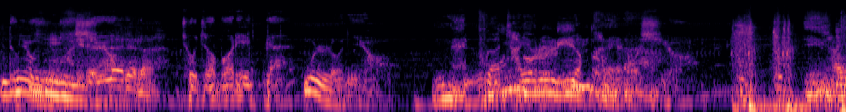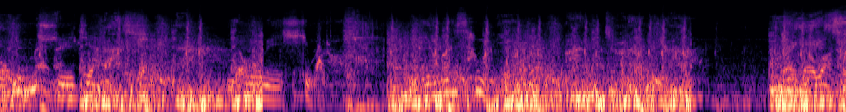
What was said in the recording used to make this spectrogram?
명령하시오. 내려라. 조져버릴까? 물론이요. 내 누가 자연을 위협하는 것이요. 자연은 쉬지 않지. 영혼의 힘으로 위험한 상황이요. 내가 왔소.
